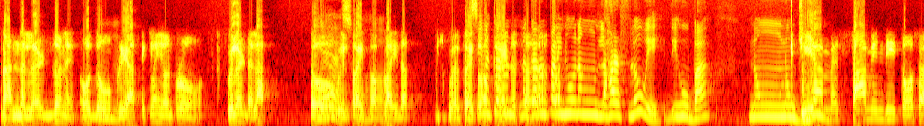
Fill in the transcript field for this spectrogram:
na, na-learn doon eh. Although, phreatic lang yun, pero we learned a lot. So, Mm-hmm. Yes, we'll try to oo. apply that. We'll try Kasi to apply nagkaroon, that. nagkaroon pa rin ho ng lahar flow eh. Di ho ba? Nung, nung June. Yeah, may- sa amin dito, sa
